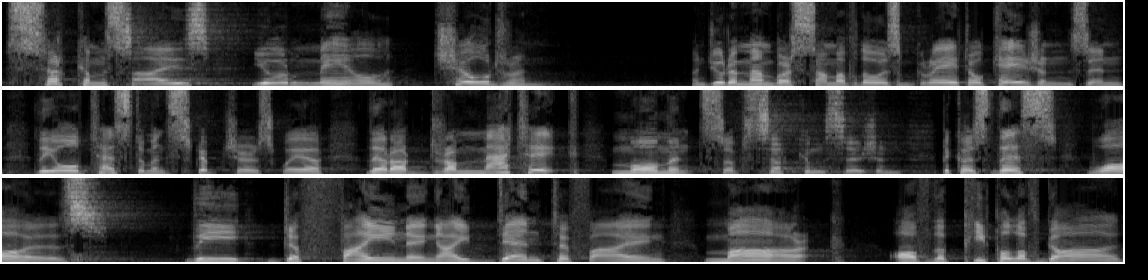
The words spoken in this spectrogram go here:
circumcise your male children. And you remember some of those great occasions in the Old Testament scriptures where there are dramatic moments of circumcision, because this was the defining, identifying mark of the people of God.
